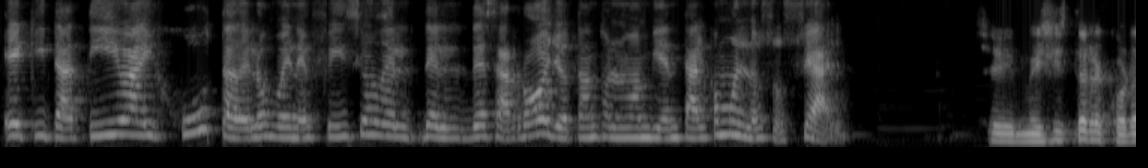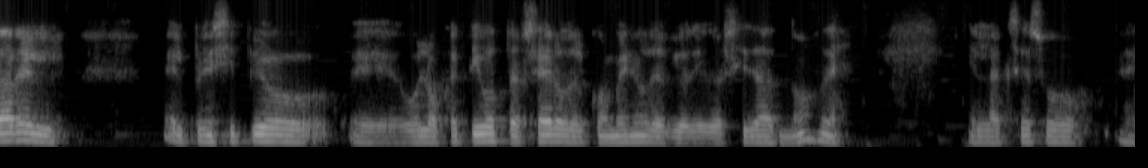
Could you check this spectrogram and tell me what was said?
equitativa y justa de los beneficios del, desarrollo, tanto en lo ambiental como en lo social. Sí, me hiciste recordar el, principio eh, o el objetivo tercero del convenio de biodiversidad, ¿no? De, el acceso eh,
